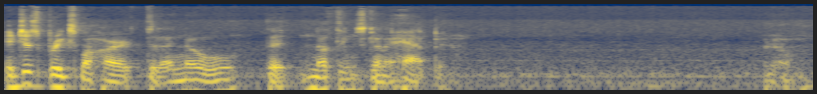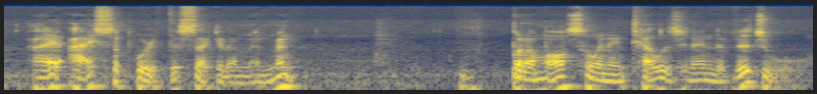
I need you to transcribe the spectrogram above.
it just breaks my heart that I know that nothing's going to happen. You know, I, I support the Second Amendment but I'm also an intelligent individual.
